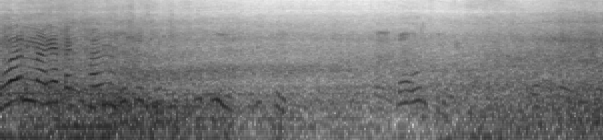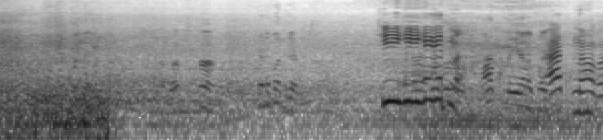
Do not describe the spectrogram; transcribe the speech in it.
वर ना घेता खाल ही ही हे घेत ना आत न हो का.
